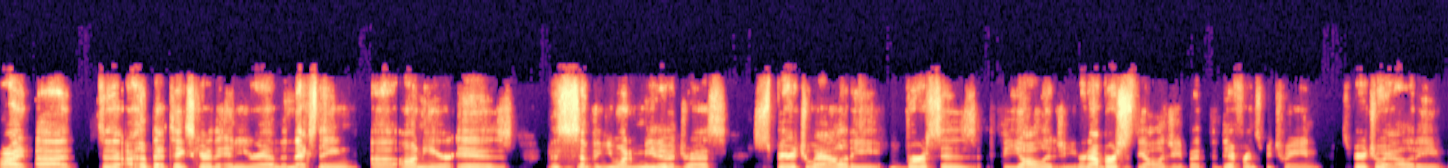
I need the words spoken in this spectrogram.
All right, uh, so that, I hope that takes care of the Enneagram. The next thing uh, on here is this is something you wanted me to address spirituality versus theology, or not versus theology, but the difference between spirituality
